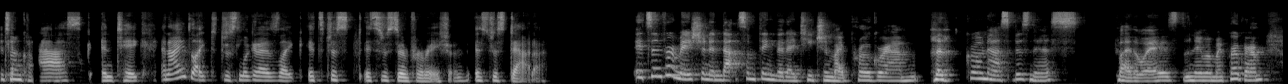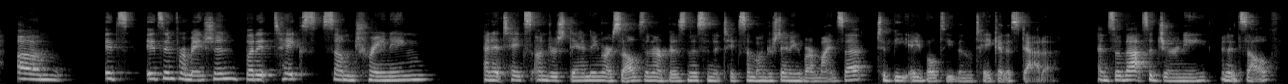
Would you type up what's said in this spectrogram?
it's to ask and take. And I'd like to just look at it as like it's just it's just information. It's just data. It's information, and that's something that I teach in my program, Grown Ass Business, by the way, is the name of my program. Um, it's it's information, but it takes some training and it takes understanding ourselves and our business, and it takes some understanding of our mindset to be able to even take it as data. And so that's a journey in itself.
